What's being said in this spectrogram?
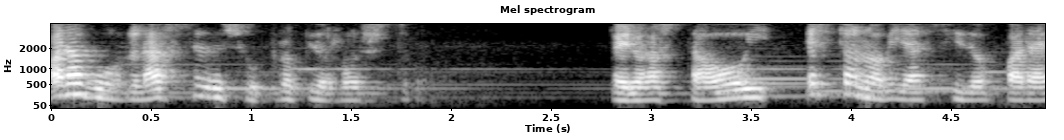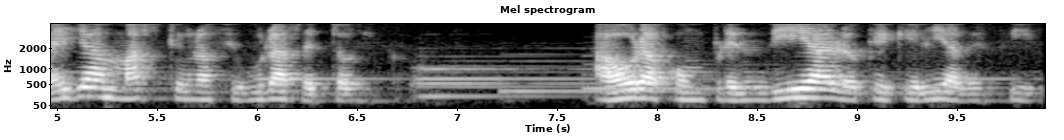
para burlarse de su propio rostro pero hasta hoy esto no había sido para ella más que una figura retórica. Ahora comprendía lo que quería decir.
